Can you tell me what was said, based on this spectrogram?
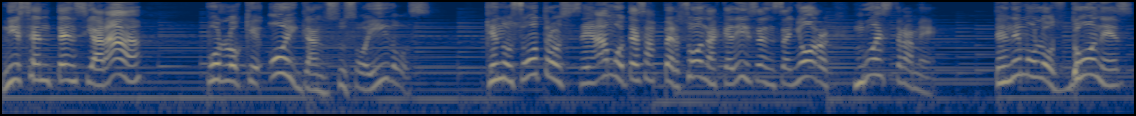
ni sentenciará por lo que oigan sus oídos. Que nosotros seamos de esas personas que dicen, Señor, muéstrame. Tenemos los dones,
